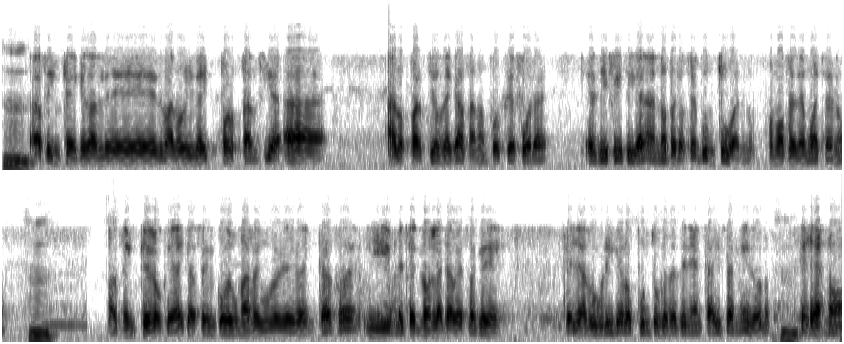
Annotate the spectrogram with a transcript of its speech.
Hmm. Así que hay que darle el valor y la importancia a, a los partidos de casa, ¿no? Porque fuera es difícil ganar, ¿no? Pero se puntúan, ¿no? Como se demuestra, ¿no? Hmm. Así que lo que hay que hacer es una regularidad en casa y meternos en la cabeza que que ya Dubrique los puntos que se tenían que ir se han ido, ¿no? Mm. Que ya no,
